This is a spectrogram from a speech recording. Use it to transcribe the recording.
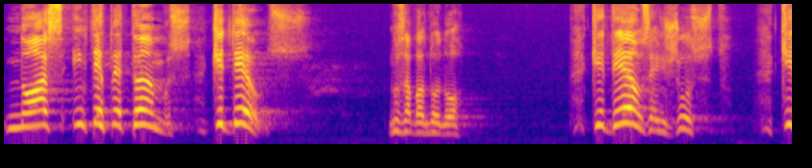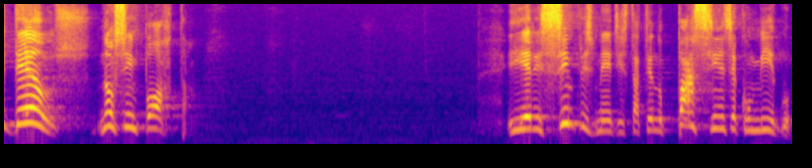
nós interpretamos que Deus nos abandonou, que Deus é injusto, que Deus não se importa. E Ele simplesmente está tendo paciência comigo,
